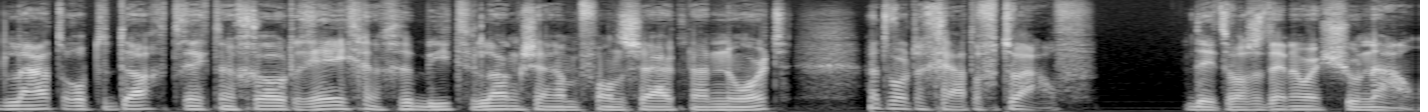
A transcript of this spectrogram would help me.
Later op de dag trekt een groot regengebied langzaam van zuid naar noord. Het wordt een graad of 12. Dit was het NOS Journaal.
